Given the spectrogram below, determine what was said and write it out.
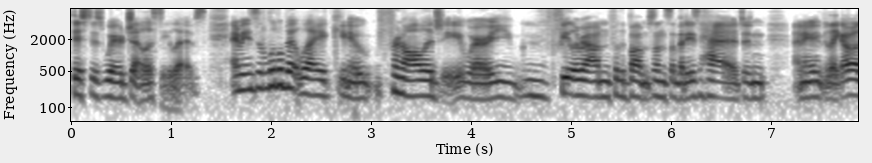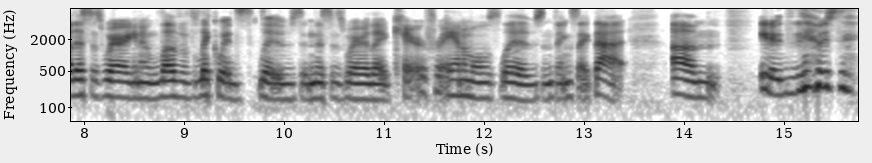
this is where jealousy lives. I mean, it's a little bit like you know phrenology, where you feel around for the bumps on somebody's head, and and you'd be like, oh, this is where you know love of liquids lives, and this is where like care for animals lives, and things like that. Um, you know those it,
